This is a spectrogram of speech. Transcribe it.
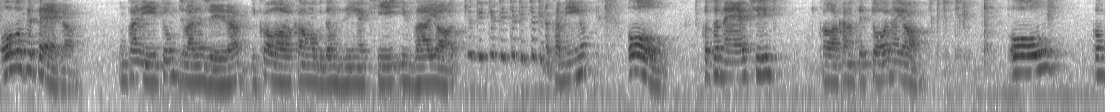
Ou você pega um palito de laranjeira e coloca um algodãozinho aqui e vai, ó, tchuc, tchuc, tchuc, tchuc no caminho. Ou cotonete, coloca na acetona e ó. Ou compra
